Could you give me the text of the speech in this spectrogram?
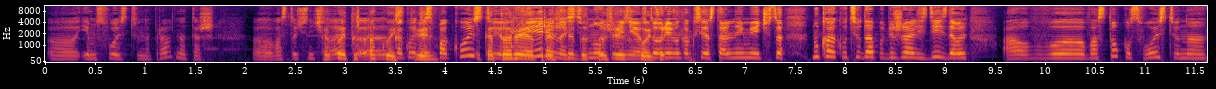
Э, Им свойственно, правда, Наташ? э, восточный человек, Какое-то э, спокойствие, какое-то спокойствие, которое от уверенность внутренняя, в то время как все остальные мечутся. Ну как, вот сюда побежали, здесь давай. А в Востоку свойственно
